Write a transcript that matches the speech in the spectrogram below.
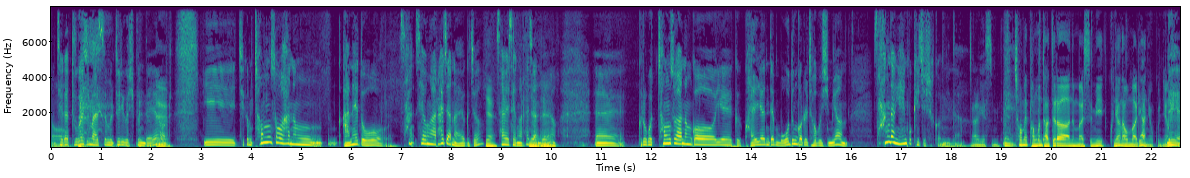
어. 제가 두 가지 말씀을 드리고 싶은데요. 네. 이 지금 청소하는 안 해도 상, 생활 하잖아요. 그죠? 예. 사회생활 하잖아요. 예. 그리고 청소하는 거에 그 관련된 모든 거를 접으시면 상당히 행복해지실 겁니다. 알겠습니다. 네. 처음에 방문 닫으라는 말씀이 그냥 나온 말이 아니었군요. 네.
